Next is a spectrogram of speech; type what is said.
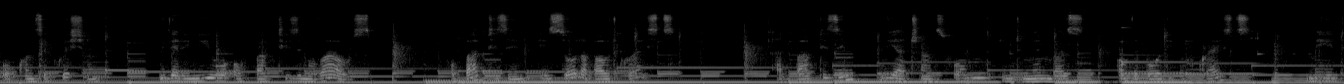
for consecration with the renewal of baptism of vows. For baptism is all about Christ. At baptism, we are transformed into members of the body of Christ, made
